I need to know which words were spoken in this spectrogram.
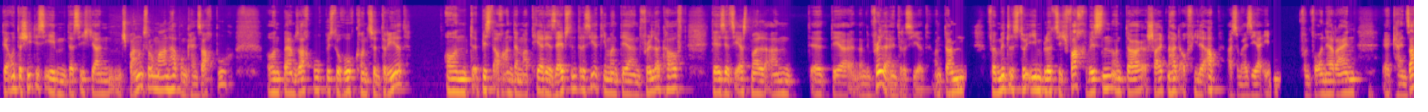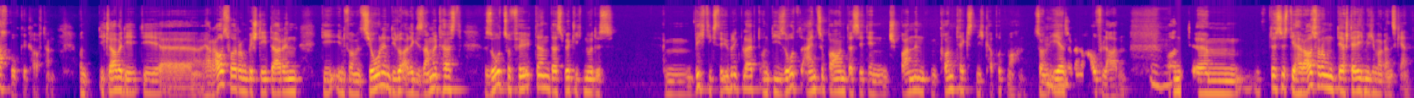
der Unterschied ist eben, dass ich ja einen Spannungsroman habe und kein Sachbuch. Und beim Sachbuch bist du hoch konzentriert und bist auch an der Materie selbst interessiert. Jemand, der einen Thriller kauft, der ist jetzt erstmal an der, der an dem Thriller interessiert. Und dann vermittelst du ihm plötzlich Fachwissen und da schalten halt auch viele ab. Also weil sie ja eben von vornherein äh, kein Sachbuch gekauft haben. Und ich glaube, die, die äh, Herausforderung besteht darin, die Informationen, die du alle gesammelt hast, so zu filtern, dass wirklich nur das ähm, Wichtigste übrig bleibt und die so einzubauen, dass sie den spannenden Kontext nicht kaputt machen, sondern mhm. eher sogar noch aufladen. Mhm. Und ähm, das ist die Herausforderung, der stelle ich mich immer ganz gern.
